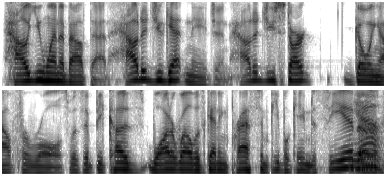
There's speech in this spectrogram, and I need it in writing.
how you went about that. How did you get an agent? How did you start going out for roles? Was it because Waterwell was getting press and people came to see it? Yeah. Or,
